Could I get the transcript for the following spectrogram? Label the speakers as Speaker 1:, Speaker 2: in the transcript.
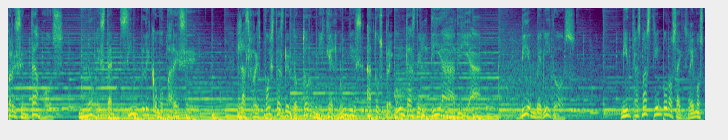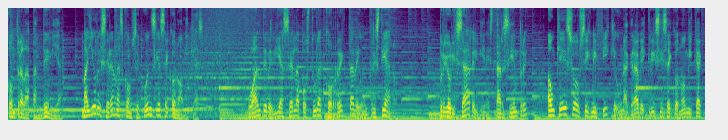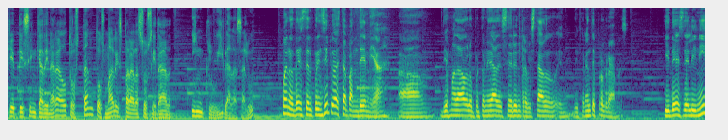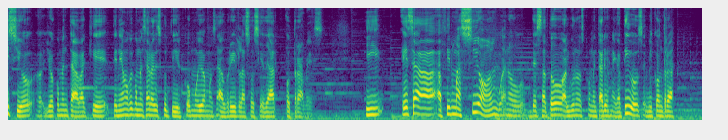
Speaker 1: Presentamos No es tan simple como parece. Las respuestas del doctor Miguel Núñez a tus preguntas del día a día. Bienvenidos. Mientras más tiempo nos aislemos contra la pandemia, mayores serán las consecuencias económicas. ¿Cuál debería ser la postura correcta de un cristiano? ¿Priorizar el bienestar siempre? Aunque eso signifique una grave crisis económica que desencadenará otros tantos males para la sociedad, incluida la salud?
Speaker 2: Bueno, desde el principio de esta pandemia, ah, Dios me ha dado la oportunidad de ser entrevistado en diferentes programas. Y desde el inicio ah, yo comentaba que teníamos que comenzar a discutir cómo íbamos a abrir la sociedad otra vez. Y esa afirmación, bueno, desató algunos comentarios negativos en mi contra,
